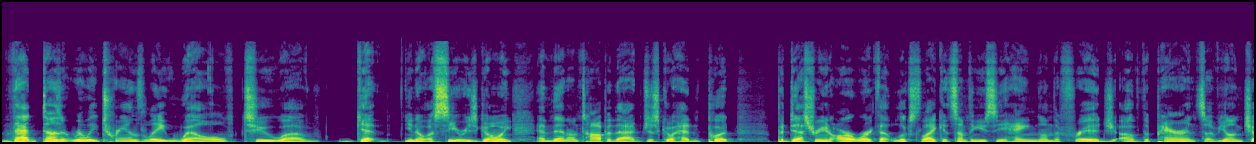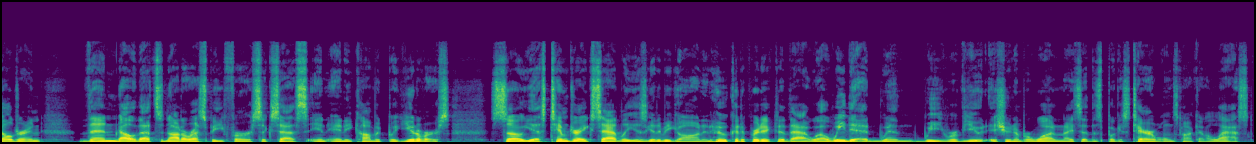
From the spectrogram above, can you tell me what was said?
That doesn't really translate well to uh, get you know a series going. And then on top of that, just go ahead and put pedestrian artwork that looks like it's something you see hanging on the fridge of the parents of young children, then no, that's not a recipe for success in any comic book universe. So, yes, Tim Drake sadly is going to be gone. And who could have predicted that? Well, we did when we reviewed issue number one, and I said this book is terrible and it's not going to last.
